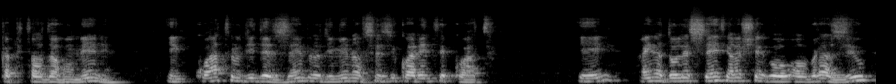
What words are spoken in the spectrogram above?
capital da Romênia, em 4 de dezembro de 1944. E, ainda adolescente, ela chegou ao Brasil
